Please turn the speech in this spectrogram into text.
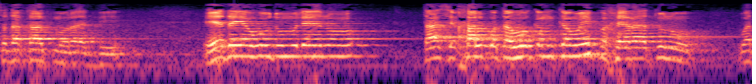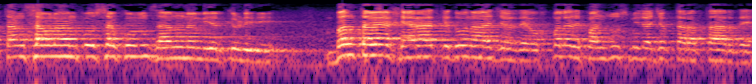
صدقات مراد دي اے د يهودو مولینو تاسو خلکو ته حکم کوي په خیراتونو وطن سونان پوسکم ځانونه میر کړی دي بل ته خیرات کې دون اجر دی او خپل د 50 میله جب طرفدار دی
